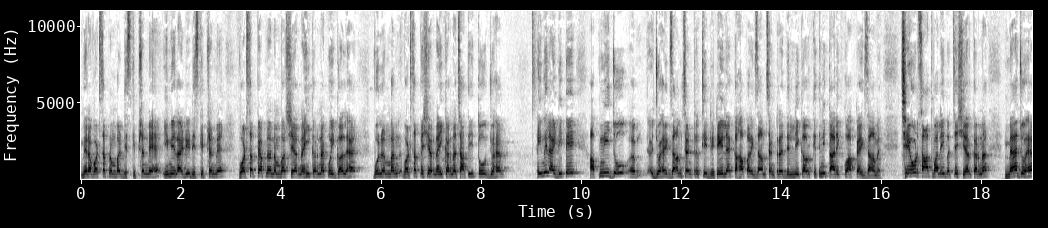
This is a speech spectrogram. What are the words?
मेरा व्हाट्सअप नंबर डिस्क्रिप्शन में है ईमेल आईडी डिस्क्रिप्शन में है। व्हाट्सअप पे अपना नंबर शेयर नहीं करना, कोई गर्ल है, वो नंबर व्हाट्सअप पे शेयर नहीं करना चाहती तो जो है ईमेल आईडी पे अपनी जो जो है एग्ज़ाम सेंटर की डिटेल है, कहाँ पर एग्ज़ाम सेंटर है, दिल्ली का, और कितनी तारीख को आपका एग्ज़ाम है। छः और सात वाले ही बच्चे शेयर करना। मैं जो है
